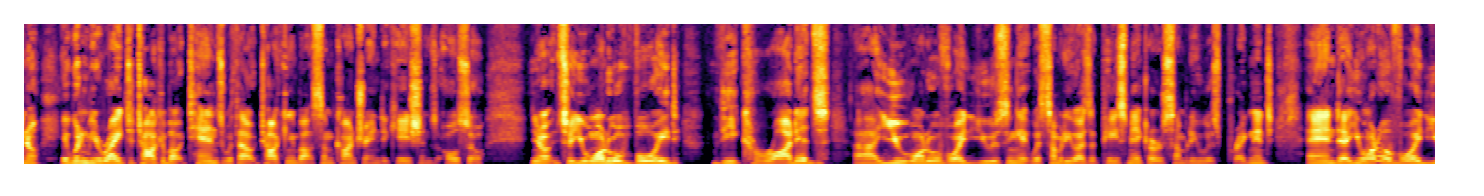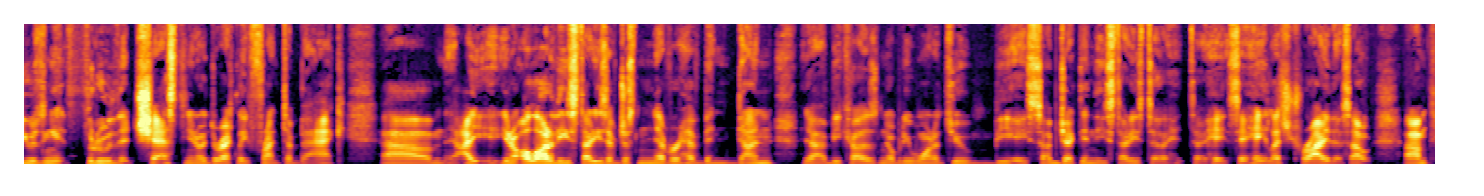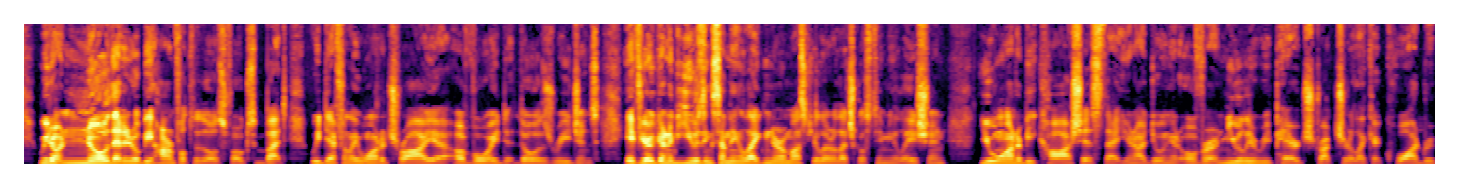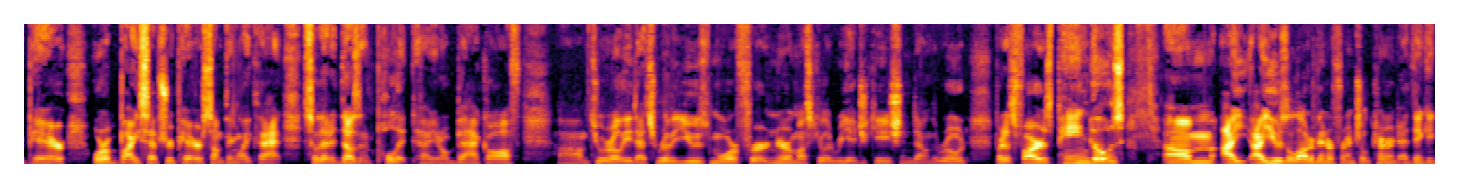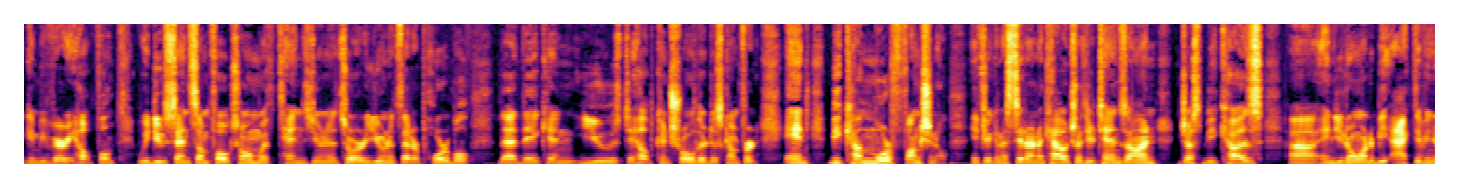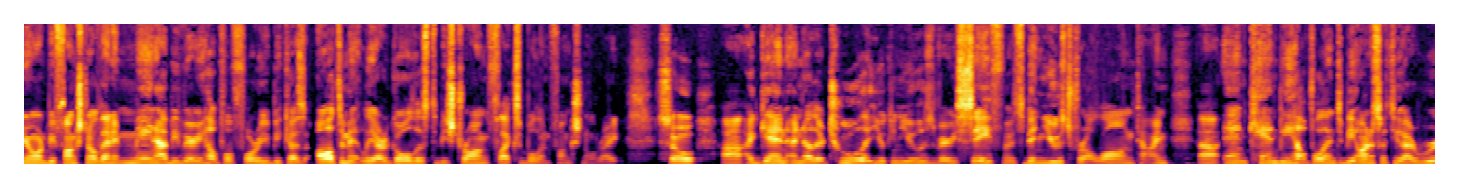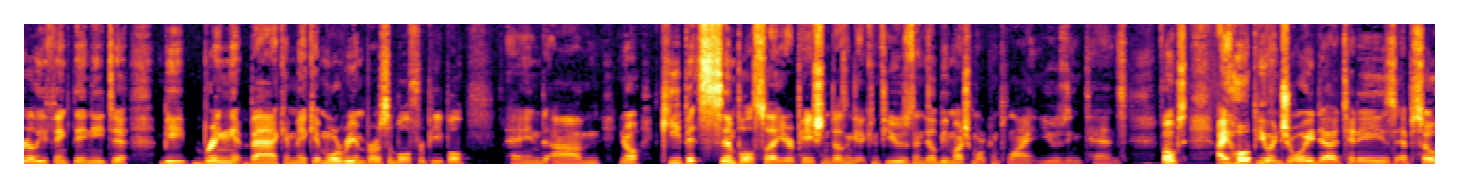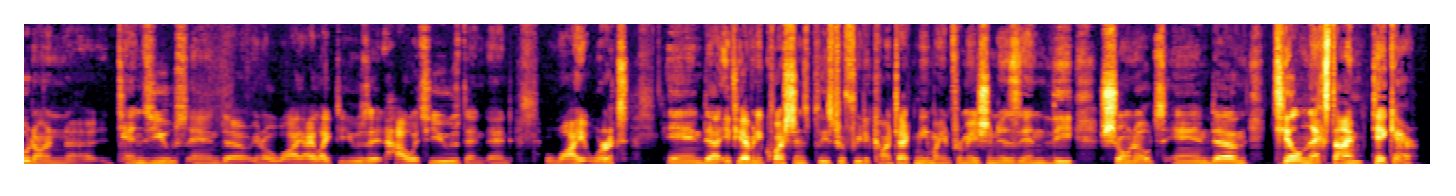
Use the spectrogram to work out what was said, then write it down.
you know, it wouldn't be right to talk about TENS without talking about some contraindications also. You know, so you want to avoid the carotids. Uh, you want to avoid using it with somebody who has a pacemaker or somebody who is pregnant. And uh, you want to avoid using it through the chest, you know, directly front to back. Um, I, you know, a lot of these studies have just never have been done uh, because nobody wanted to be a subject in these studies to, to hey, say, hey, let's try this out. Um, we don't know that it'll be harmful to those folks, but we definitely want to try uh, avoid those regions. If you're going to be using something like neuromuscular electrical stimulation, stimulation. You want to be cautious that you're not doing it over a newly repaired structure like a quad repair or a biceps repair or something like that, so that it doesn't pull it, uh, you know, back off um, too early. That's really used more for neuromuscular re-education down the road. But as far as pain goes, um, I, I use a lot of interferential current. I think it can be very helpful. We do send some folks home with TENS units or units that are portable that they can use to help control their discomfort and become more functional. If you're going to sit on a couch with your TENS on just because uh, and you don't want to be active and you don't want to be functional, then it may not be very helpful for you because ultimately our goal is to be strong, flexible, and functional, right? So, uh, again, another tool that you can use, very safe. It's been used for a long time uh, and can be helpful. And to be honest with you, I really think they need to be bringing it back and make it more reimbursable for people and um, you know keep it simple so that your patient doesn't get confused and they'll be much more compliant using tens. Folks i hope you enjoyed uh, today's episode on uh, tens use and uh, you know why i like to use it how it's used and and why it works. And uh, if you have any questions please feel free to contact me. My information is in the show notes. And um, till next time take care.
